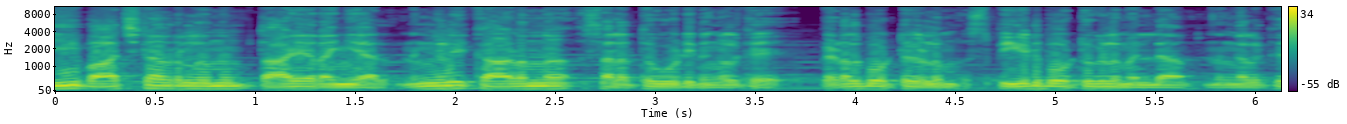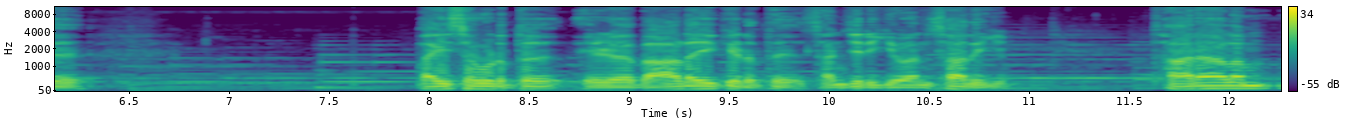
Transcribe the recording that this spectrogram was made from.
ഈ വാച്ച് ടവറിൽ നിന്നും താഴെ ഇറങ്ങിയാൽ നിങ്ങൾ ഈ കാണുന്ന സ്ഥലത്തുകൂടി നിങ്ങൾക്ക് പെഡൽ ബോട്ടുകളും സ്പീഡ് ബോട്ടുകളും എല്ലാം നിങ്ങൾക്ക് പൈസ കൊടുത്ത് വാടകയ്ക്കെടുത്ത് സഞ്ചരിക്കുവാൻ സാധിക്കും. ധാരാളം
